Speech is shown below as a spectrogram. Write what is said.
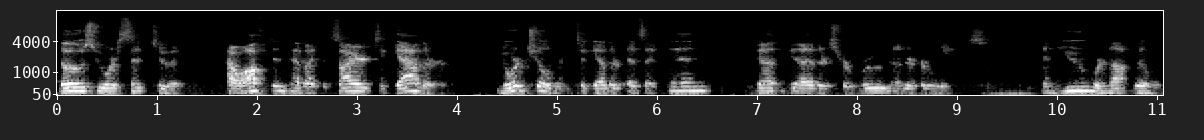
those who are sent to it. How often have I desired to gather your children together as a hen gathers her brood under her wings, and you were not willing.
